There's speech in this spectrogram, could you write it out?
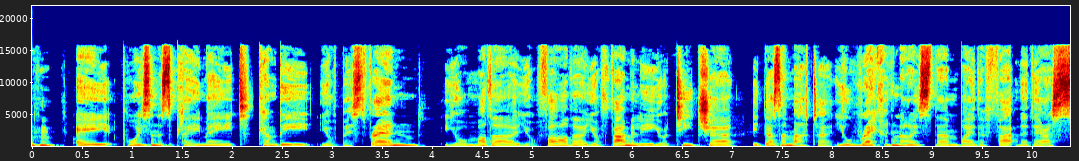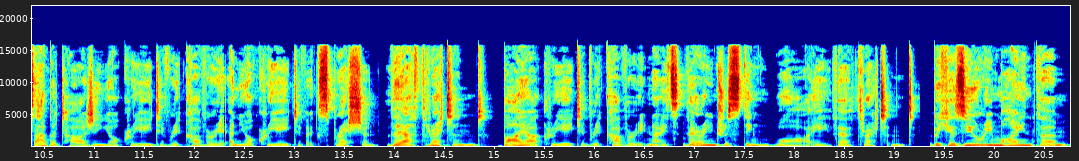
a poisonous playmate can be your best friend, your mother, your father, your family, your teacher, it doesn't matter. You'll recognize them by the fact that they are sabotaging your creative recovery and your creative expression. They are threatened by our creative recovery. Now, it's very interesting why they're threatened because you remind them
